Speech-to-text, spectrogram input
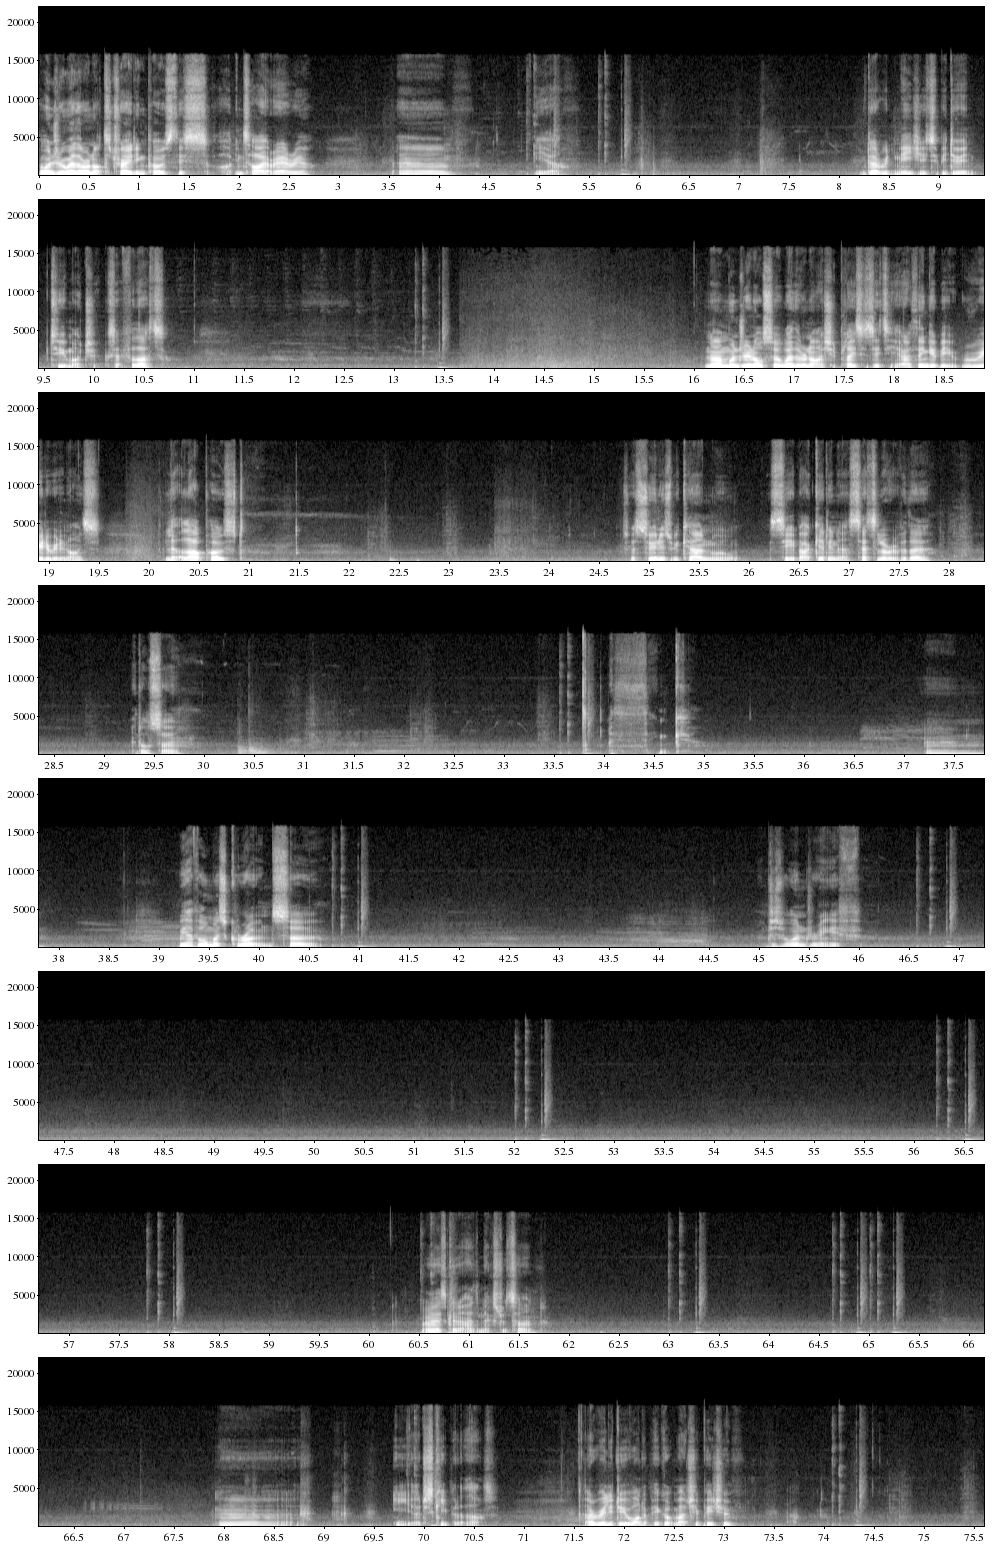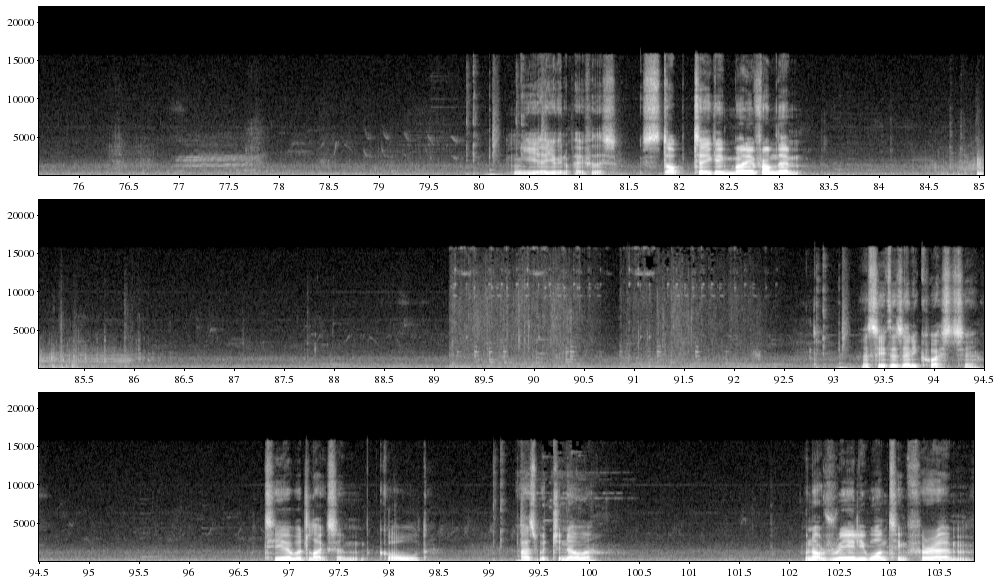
I'm wondering whether or not to trading post this entire area. Um, yeah. Don't really need you to be doing too much except for that. Now I'm wondering also whether or not I should place a city here. I think it'd be really, really nice. Little outpost. So as soon as we can, we'll see about getting a settler over there. And also, I think um, we have almost grown, so I'm just wondering if Well, it's going to add an extra turn. Uh, yeah, just keep it at that. I really do want to pick up Machu Picchu. Yeah, you're going to pay for this. Stop taking money from them. Let's see if there's any quests here. Tia would like some gold, as would Genoa. We're not really wanting for um,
